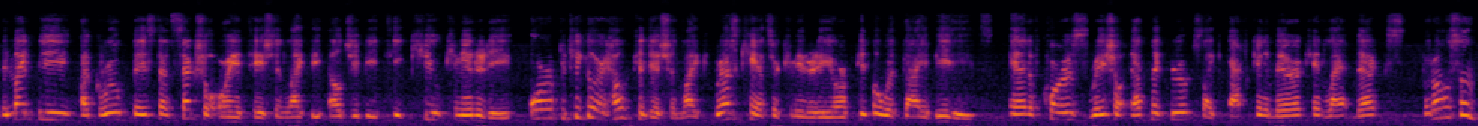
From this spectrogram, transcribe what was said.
It might be a group based on sexual orientation, like the LGBTQ community, or a particular health condition, like breast cancer community or people with diabetes. And of course, racial ethnic groups like African American, Latinx, but also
